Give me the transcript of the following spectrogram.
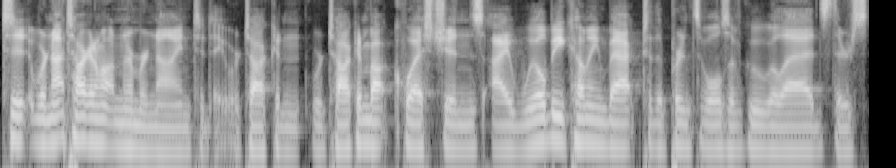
to, we're not talking about number nine today. We're talking we're talking about questions. I will be coming back to the Principles of Google Ads. There's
